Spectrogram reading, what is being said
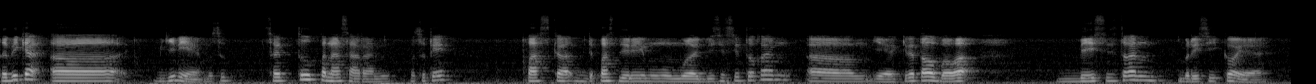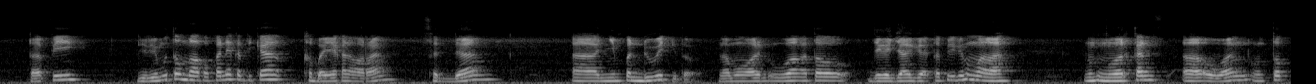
tapi kak, eh, begini ya, maksud saya tuh penasaran, maksudnya pas kak, pas dirimu memulai bisnis itu kan, em, ya kita tahu bahwa bisnis itu kan berisiko ya, tapi dirimu tuh melakukannya ketika kebanyakan orang sedang eh, nyimpen duit gitu, nggak mau ngeluarin uang atau jaga-jaga, tapi dirimu malah mengeluarkan eh, uang untuk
